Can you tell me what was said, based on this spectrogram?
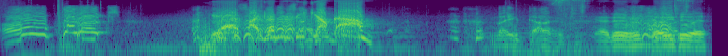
Oh, bollocks! yes, I get to see you now! no, you don't. Yeah, I do. No, you do it.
